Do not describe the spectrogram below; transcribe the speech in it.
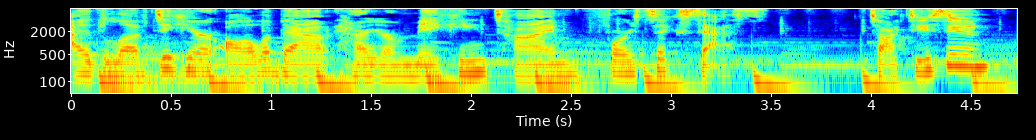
I'd love to hear all about how you're making time for success. Talk to you soon.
